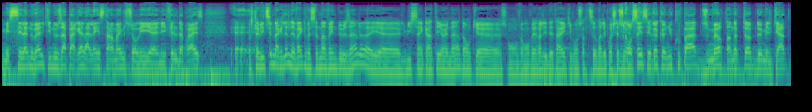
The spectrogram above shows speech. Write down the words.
Mais c'est la nouvelle qui nous apparaît à l'instant même sur les, euh, les fils de presse. Parce que la victime Marilyn Lévesque avait seulement 22 ans, là, et euh, lui 51 ans. Donc, euh, on, on verra les détails qui vont sortir dans les prochaines Ce qu'on minutes. sait, c'est reconnu coupable du meurtre en octobre 2004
